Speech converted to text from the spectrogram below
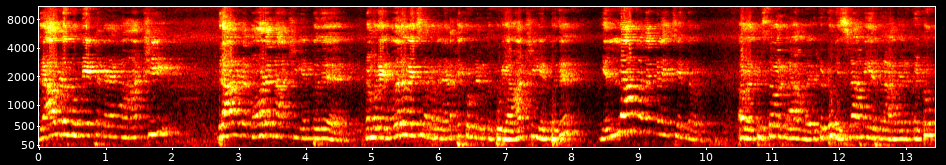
திராவிட முன்னேற்ற கழக ஆட்சி திராவிட மாடல் ஆட்சி என்பது நம்முடைய முதலமைச்சர் அவர்கள் நடத்தி கொண்டிருக்கக்கூடிய ஆட்சி என்பது எல்லா மதங்களைச் சேர்ந்தவர். அவர் கிறிஸ்தவர்களாக இருக்கட்டும் இஸ்லாமியர்களாக இருக்கட்டும்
